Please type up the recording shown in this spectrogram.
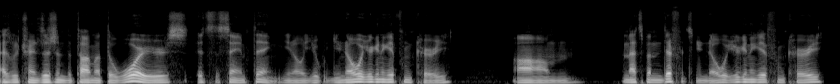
as we transition to talking about the Warriors, it's the same thing. You know, you you know what you're going to get from Curry. Um, and that's been the difference. You know what you're going to get from Curry,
